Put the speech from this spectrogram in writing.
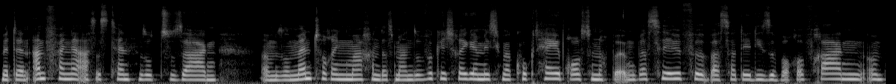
mit den Anfängerassistenten sozusagen ähm, so ein Mentoring machen, dass man so wirklich regelmäßig mal guckt, hey, brauchst du noch bei irgendwas Hilfe? Was hat dir diese Woche Fragen ähm,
